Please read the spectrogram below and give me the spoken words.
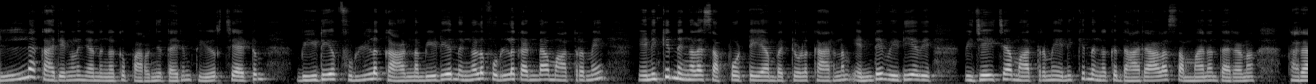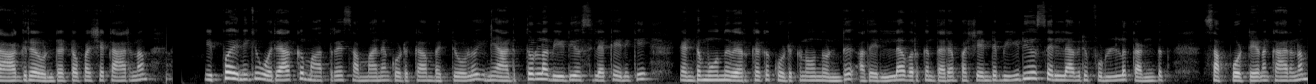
എല്ലാ കാര്യങ്ങളും ഞാൻ നിങ്ങൾക്ക് പറഞ്ഞു തരും. തീർച്ചയായിട്ടും വീഡിയോ ഫുള്ള് കാണണം. വീഡിയോ നിങ്ങൾ ഫുള്ള് കണ്ടാൽ മാത്രമേ എനിക്ക് നിങ്ങളെ സപ്പോർട്ട് ചെയ്യാൻ പറ്റുള്ളൂ. കാരണം എന്റെ വീഡിയോ വിജയിച്ചാൽ മാത്രമേ എനിക്ക് നിങ്ങൾക്ക് ധാരാളം സമ്മാനം തരണം തരാൻ ആഗ്രഹമുണ്ട് കേട്ടോ. പക്ഷേ കാരണം ഇപ്പോൾ എനിക്ക് ഒരാൾക്ക് മാത്രമേ സമ്മാനം കൊടുക്കാൻ പറ്റുള്ളൂ. ഇനി അടുത്തുള്ള വീഡിയോസിലൊക്കെ എനിക്ക് രണ്ട് മൂന്ന് പേർക്കൊക്കെ കൊടുക്കണമെന്നുണ്ട്. അത് എല്ലാവർക്കും തരാം. പക്ഷേ എന്റെ വീഡിയോസ് എല്ലാവരും ഫുള്ള് കണ്ട് സപ്പോർട്ട് ചെയ്യണം. കാരണം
